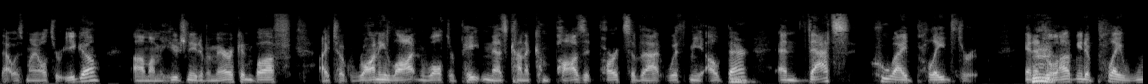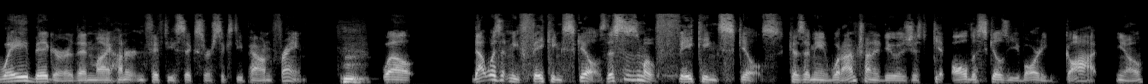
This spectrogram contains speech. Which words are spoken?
That was my alter ego. Um, I'm a huge Native American buff. I took Ronnie Lott and Walter Payton as kind of composite parts of that with me out there. Mm. And that's who I played through. And it allowed me to play way bigger than my 156 or 60 pound frame. Mm. Well, that wasn't me faking skills. This isn't about faking skills. Because I mean, what I'm trying to do is just get all the skills that you've already got, you know,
